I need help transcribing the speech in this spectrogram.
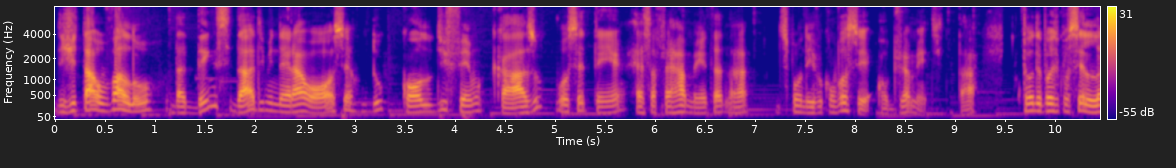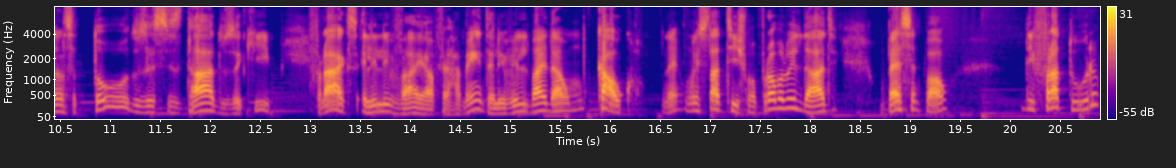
digitar o valor da densidade mineral óssea do colo de fêmur, caso você tenha essa ferramenta na, disponível com você, obviamente, tá? Então, depois que você lança todos esses dados aqui, Frax, ele, ele vai a ferramenta, ele, ele vai dar um cálculo, né? uma estatística, uma probabilidade, um percentual de fratura,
